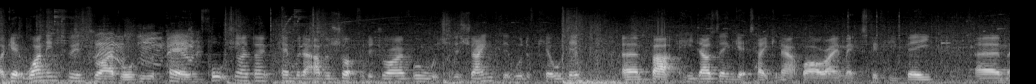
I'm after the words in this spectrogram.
I get one into his drivewall, he repairs. Unfortunately, I don't pen with that other shot for the drivewall, which is a shame because it would have killed him. Um, but he does then get taken out by our AMX-50B. Um,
